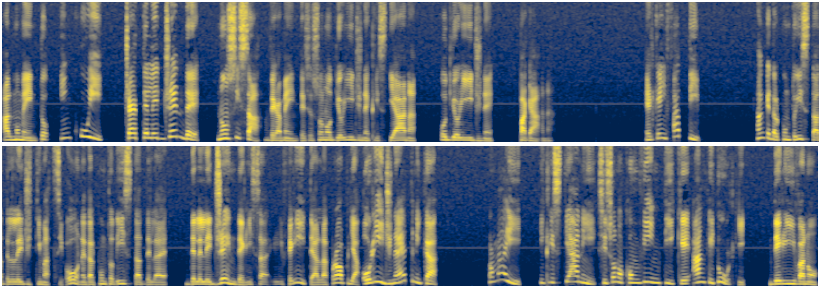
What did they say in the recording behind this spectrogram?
al momento in cui certe leggende non si sa veramente se sono di origine cristiana o di origine pagana. Che infatti, anche dal punto di vista della legittimazione, dal punto di vista delle, delle leggende risa- riferite alla propria origine etnica, ormai i cristiani si sono convinti che anche i turchi derivano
